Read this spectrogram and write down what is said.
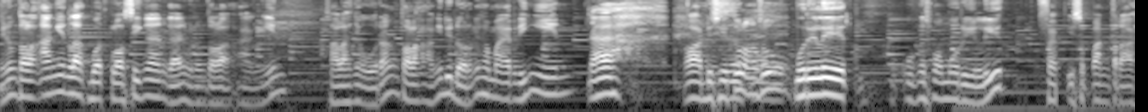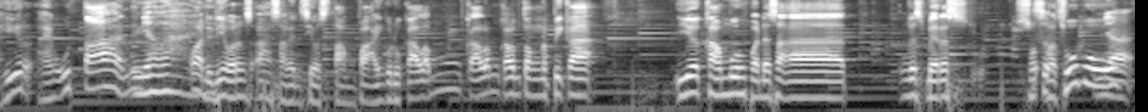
Minum tolak angin lah buat closingan kan, minum tolak angin. Salahnya orang tolak angin didorongnya sama air dingin. Ah, Wah, di situ langsung murilit. Unges mau murilit, vape isepan terakhir, yang utah anjing. iyalah. Wah, jadinya orang ah silensios tanpa aing kudu kalem, kalem, kalem tong nepi ka ieu kambuh pada saat geus beres su- Su- subuh. Ya,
